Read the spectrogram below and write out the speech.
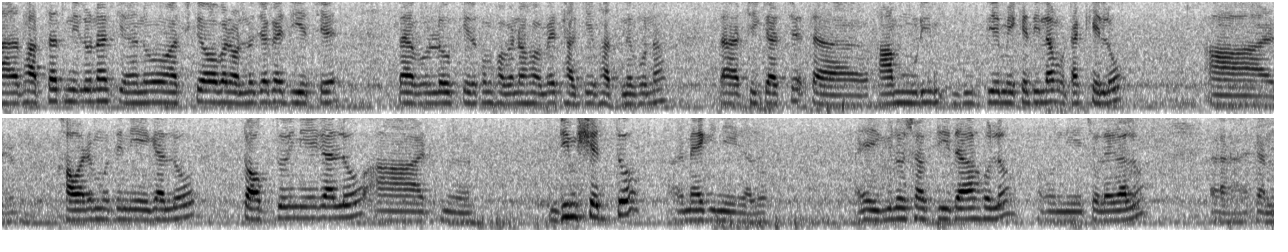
আর ভাত টাত নিল না কেন? আজকেও আবার অন্য জায়গায় দিয়েছে। তা বলল, কীরকম হবে না হবে, থাকিয়ে ভাত নেব না। তা ঠিক আছে, তা আম, মুড়ি, দুধ দিয়ে মেখে দিলাম, ওটা খেলো। আর খাবারের মধ্যে নিয়ে গেল, টক দই নিয়ে গেল, আর ডিম সেদ্ধ আর ম্যাগি নিয়ে গেল। এইগুলো সব দিয়ে দেওয়া হলো, ও নিয়ে চলে গেল। কেন,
